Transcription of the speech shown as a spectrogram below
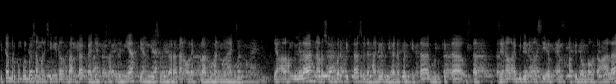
kita berkumpul bersama di sini dalam rangka kajian Islam ilmiah yang diselenggarakan oleh Pelabuhan Mengaji. Yang alhamdulillah narasumber kita sudah hadir di hadapan kita, guru kita Ustadz Zainal Abidin LCMM Hafidullah Ta'ala.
